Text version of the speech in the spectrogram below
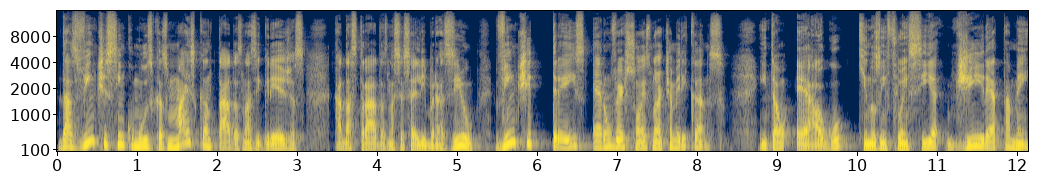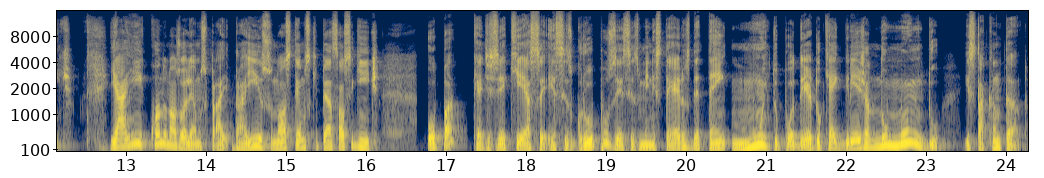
das 25 músicas mais cantadas nas igrejas cadastradas na CCLI Brasil, 23 eram versões norte-americanas. Então é algo que nos influencia diretamente. E aí, quando nós olhamos para isso, nós temos que pensar o seguinte: opa, quer dizer que essa, esses grupos, esses ministérios detêm muito poder do que a igreja no mundo está cantando.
